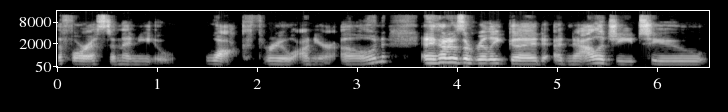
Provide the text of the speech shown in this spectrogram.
the forest and then you walk through on your own and i thought it was a really good analogy to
